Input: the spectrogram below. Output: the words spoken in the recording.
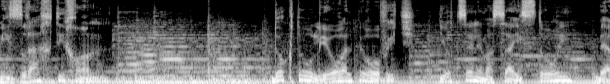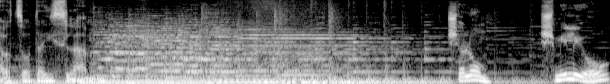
מזרח תיכון דוקטור ליאור אלפרוביץ' יוצא למסע היסטורי בארצות האסלאם. שלום, שמי ליאור,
